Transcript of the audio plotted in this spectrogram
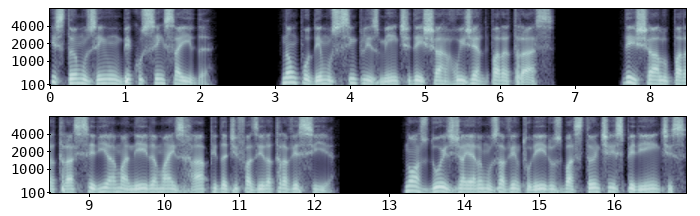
Estamos em um beco sem saída. Não podemos simplesmente deixar Ruiger para trás. Deixá-lo para trás seria a maneira mais rápida de fazer a travessia. Nós dois já éramos aventureiros bastante experientes,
